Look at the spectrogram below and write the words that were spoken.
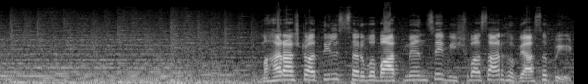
महाराष्ट्रातील सर्व बातम्यांचे विश्वासार्ह व्यासपीठ.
